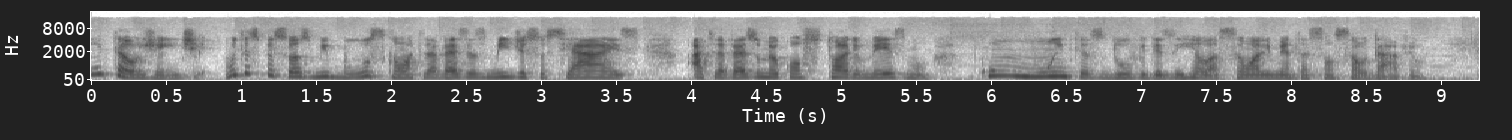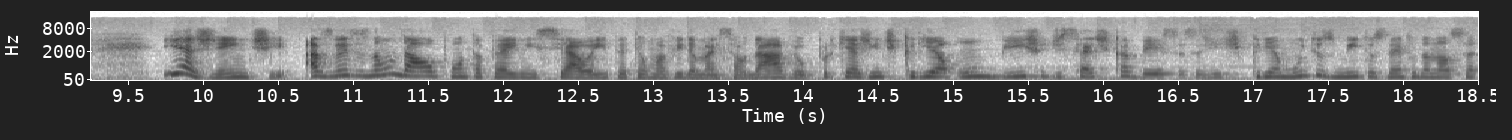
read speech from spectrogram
Então, gente, muitas pessoas me buscam através das mídias sociais, através do meu consultório mesmo, com muitas dúvidas em relação à alimentação saudável. E a gente, às vezes, não dá o pontapé inicial aí para ter uma vida mais saudável, porque a gente cria um bicho de sete cabeças, a gente cria muitos mitos dentro da nossa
